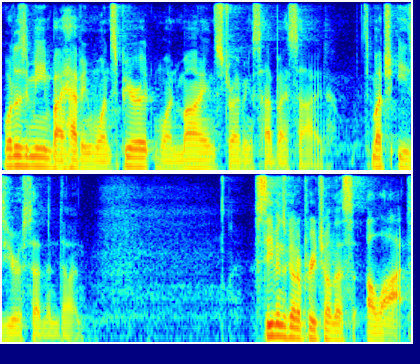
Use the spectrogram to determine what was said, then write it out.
What does it mean by having one spirit, one mind, striving side by side? It's much easier said than done. Stephen's going to preach on this a lot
